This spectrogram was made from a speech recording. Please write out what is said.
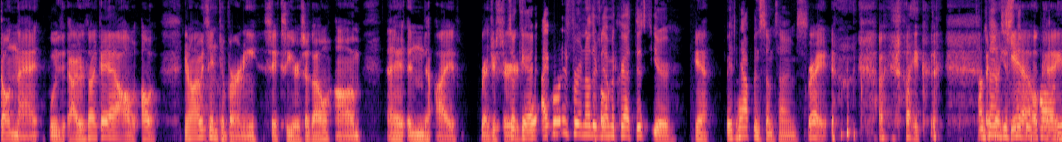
done that was I was like, yeah, I'll, I'll you know, I was into Bernie six years ago, um, and, and I registered. It's okay. I, I voted for another Voted. Democrat this year. Yeah, It happens sometimes. right. I was like, I was Sometimes like, you yeah, okay.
